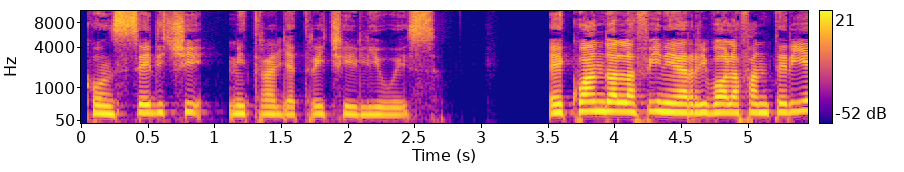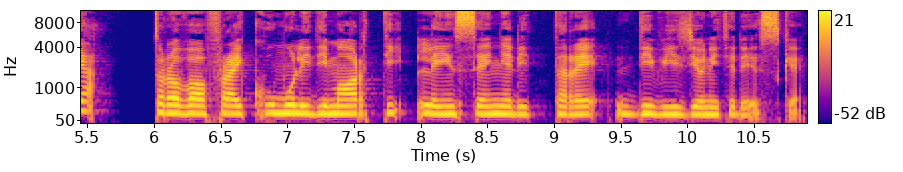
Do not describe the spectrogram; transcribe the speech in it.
con 16 mitragliatrici Lewis. E quando alla fine arrivò la fanteria, trovò fra i cumuli di morti le insegne di tre divisioni tedesche.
